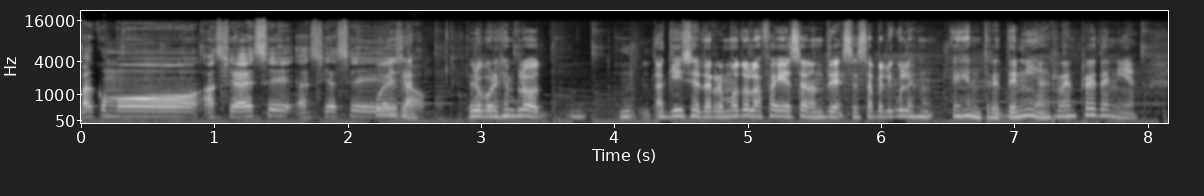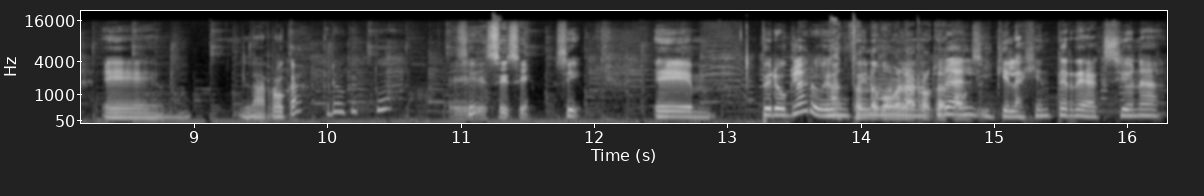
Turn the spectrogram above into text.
va como hacia ese hacia ese Puede ser. Pero por ejemplo, aquí dice Terremoto la falla de San Andrés. Esa película es, es entretenida, es re entretenida. Eh, la Roca, creo que actúa. Eh, sí, sí. Sí. Eh, pero claro, es un Actuando fenómeno como La Roca, natural y que la gente reacciona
